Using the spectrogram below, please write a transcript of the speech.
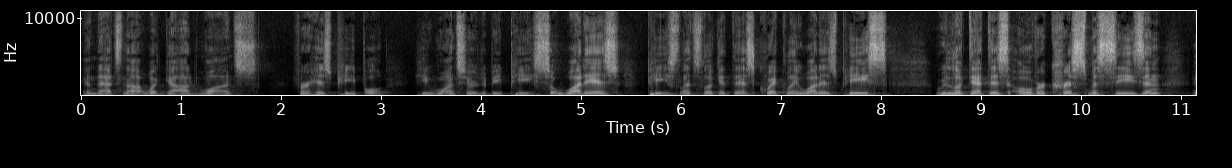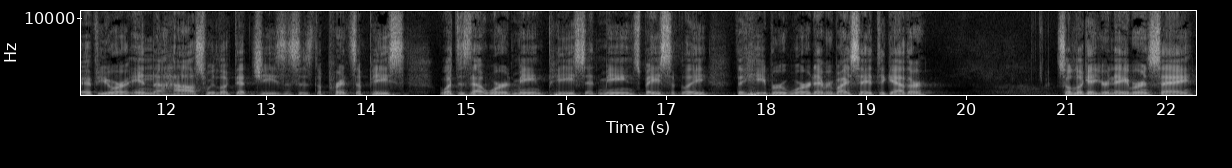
And that's not what God wants for his people. He wants there to be peace. So, what is peace? Let's look at this quickly. What is peace? We looked at this over Christmas season. If you are in the house, we looked at Jesus as the Prince of Peace. What does that word mean? Peace. It means basically the Hebrew word. Everybody say it together. So look at your neighbor and say,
